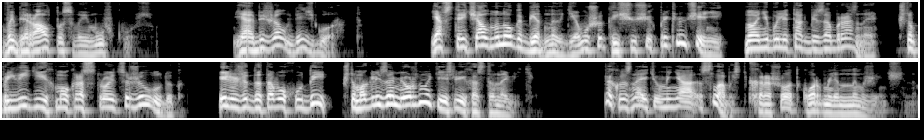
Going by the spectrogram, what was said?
выбирал по своему вкусу. Я обижал весь город. Я встречал много бедных девушек, ищущих приключений, но они были так безобразны, что при виде их мог расстроиться желудок, или же до того худы, что могли замерзнуть, если их остановить. Как вы знаете, у меня слабость к хорошо откормленным женщинам.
